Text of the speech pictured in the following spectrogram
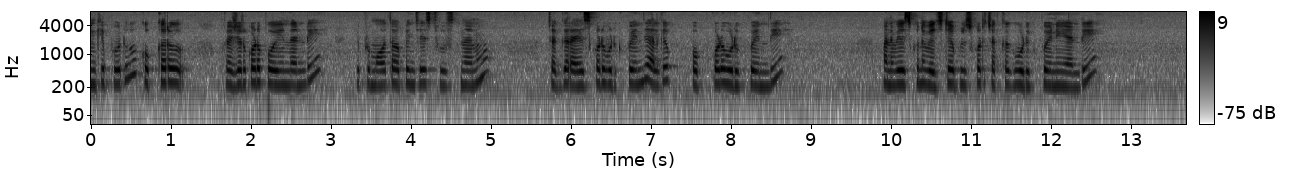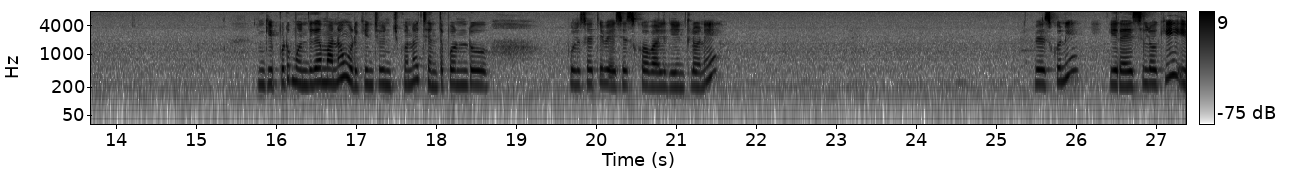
ఇంక ఇప్పుడు కుక్కర్ ప్రెషర్ కూడా పోయిందండి. ఇప్పుడు మూత ఓపెన్ చేసి చూస్తున్నాను. చక్కగా రైస్ కూడా ఉడికిపోయింది అలాగే పప్పు కూడా ఉడికిపోయింది. మనం వేసుకున్న వెజిటేబుల్స్ కూడా చక్కగా ఉడికిపోయినాయండి. ఇంక ఇప్పుడు ముందుగా మనం ఉడికించి ఉంచుకున్న చింతపండు పులుసు అయితే వేసేసుకోవాలి దీంట్లోనే. వేసుకుని ఈ రైస్లోకి ఈ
